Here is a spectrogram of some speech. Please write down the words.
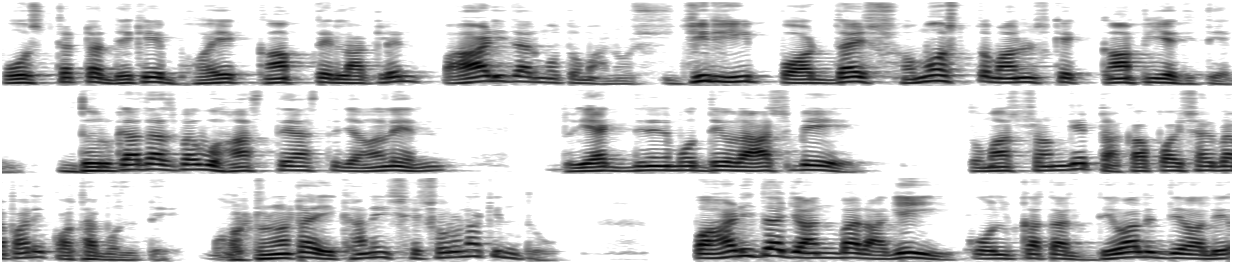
পোস্টারটা দেখে ভয়ে কাঁপতে লাগলেন পাহাড়িদার মতো মানুষ, যিনি পর্দায় সমস্ত মানুষকে কাঁপিয়ে দিতেন। দুর্গাদাসবাবু হাসতে হাসতে জানালেন, দুই একদিনের মধ্যে ওরা আসবে। তোমার সঙ্গে টাকা পয়সার ব্যাপারে কথা বলতে। ঘটনাটা এখানেই শেষ হলো না কিন্তু। পাহাড়িদা জানবার আগেই কলকাতার দেওয়ালে দেওয়ালে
